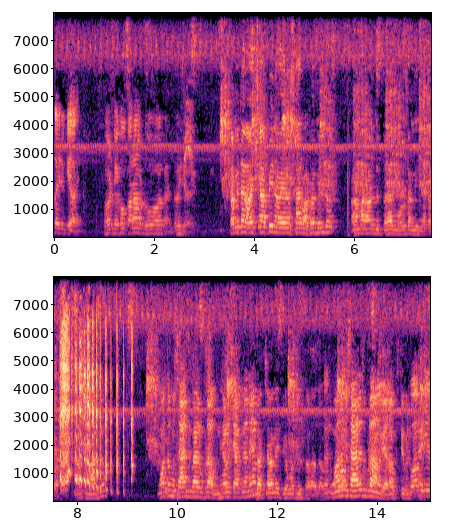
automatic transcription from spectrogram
કર્યું કહેવાય. તો ટેકો કરાવો ડો ગંધો જાય. તમે તાર હવે ચા પીને હવે સાર વાટો મિલ દો. અને અમારે હવે દૂધ ભરાય મોડું તમે નીકળો. કરો હું તો હું સાંજની બહાર ઉપડાવું ને ચા પીવા ને ચા નહીં પીવા દૂધ ભરા દઉં હું સારે ઉપડા વેલા ઉઠતી કોમ એ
